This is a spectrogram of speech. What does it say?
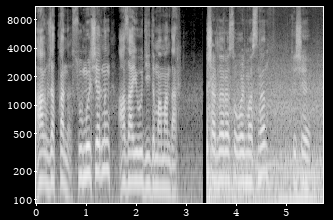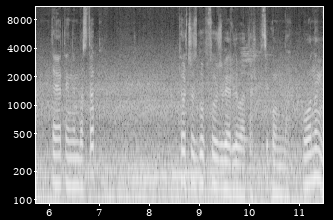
ағып жатқан су мөлшерінің азаюы дейді мамандар. шардара су қоймасынан кеше таңертеңнен бастап 400 куб су жіберіліп жатыр секундына оның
